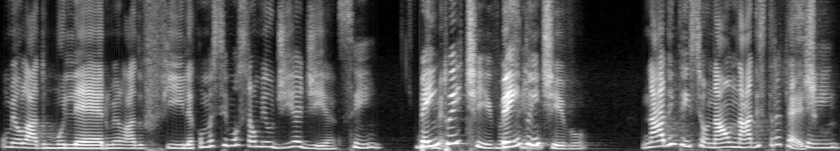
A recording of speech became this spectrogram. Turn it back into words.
o meu lado mulher, o meu lado filha. Comecei a mostrar o meu dia a dia. Sim. Bem meu, intuitivo. Bem assim. intuitivo. Nada intencional, nada estratégico. Sim.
